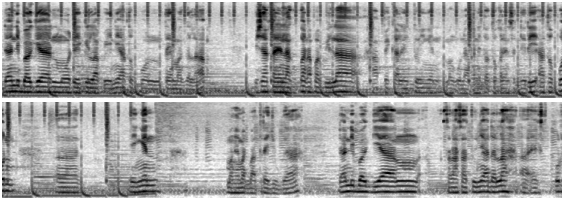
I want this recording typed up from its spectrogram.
dan di bagian mode gelap ini ataupun tema gelap bisa kalian lakukan apabila HP kalian itu ingin menggunakan itu atau kalian sendiri ataupun uh, ingin menghemat baterai juga dan di bagian salah satunya adalah uh, ekspor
